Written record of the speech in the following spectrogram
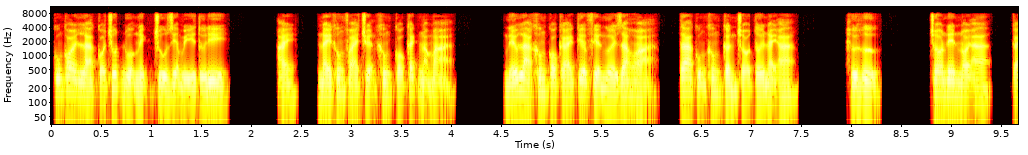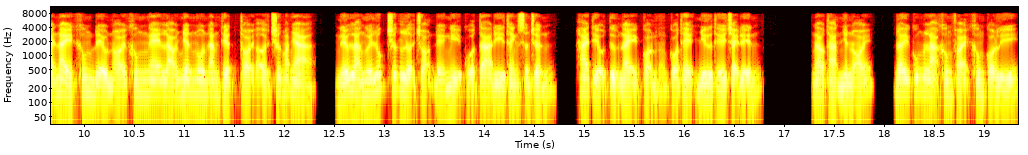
cũng coi là có chút đùa nghịch chu diễm ý tứ đi. Ai, này không phải chuyện không có cách nào mà. Nếu là không có cái kia phiền người ra hỏa, ta cũng không cần cho tới này a. Hừ hừ. Cho nên nói à cái này không đều nói không nghe lão nhân ngôn ăn thiệt thòi ở trước mắt nhà nếu là ngươi lúc trước lựa chọn đề nghị của ta đi thanh sơn chấn hai tiểu tử này còn có thể như thế chạy đến. Ngao thản nhiên nói, đây cũng là không phải không có lý,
